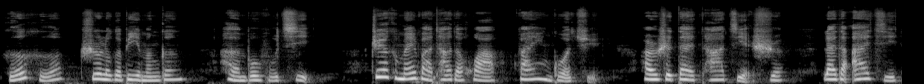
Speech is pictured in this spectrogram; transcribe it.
和和吃了个闭门羹，很不服气。这可没把他的话翻译过去，而是带他解释：来到埃及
